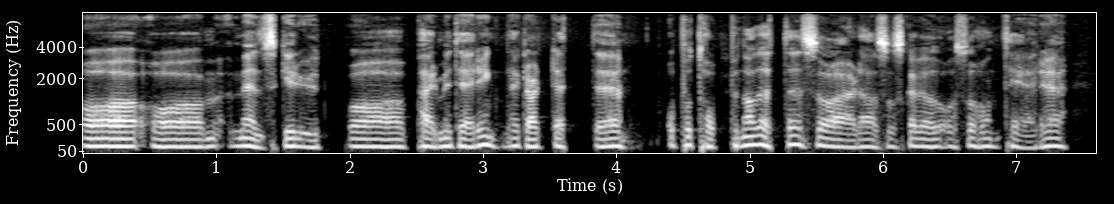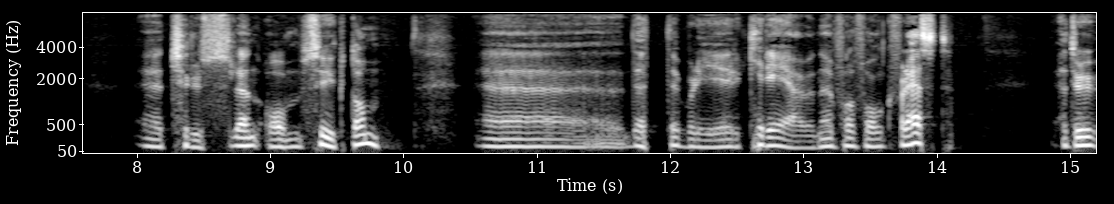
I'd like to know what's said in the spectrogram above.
Og, og, mennesker ut på permittering. Det er klart dette, Og på toppen av dette så altså, skal vi også håndtere eh, trusselen om sykdom. Eh, dette blir krevende for folk flest. Jeg tror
